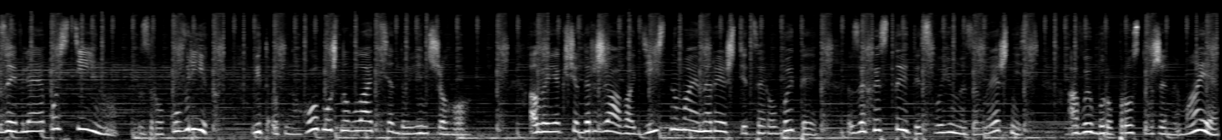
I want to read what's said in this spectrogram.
заявляє постійно з року в рік від одного можновладця до іншого. Але якщо держава дійсно має нарешті це робити, захистити свою незалежність, а вибору просто вже немає,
